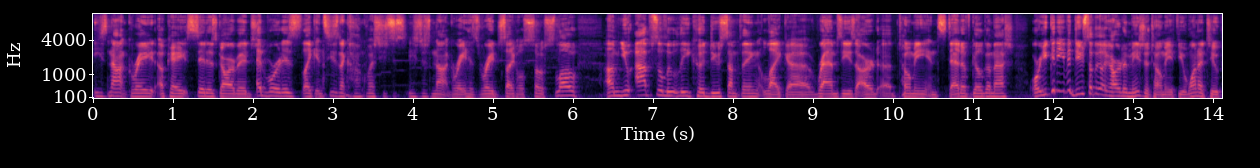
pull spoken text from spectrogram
he's not great. Okay Cid is garbage. Edward is like in season of conquest he's just he's just not great. His rage cycle is so slow um you absolutely could do something like uh Ramses or uh, Tomi instead of Gilgamesh or you could even do something like Artemisia Tomi if you wanted to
